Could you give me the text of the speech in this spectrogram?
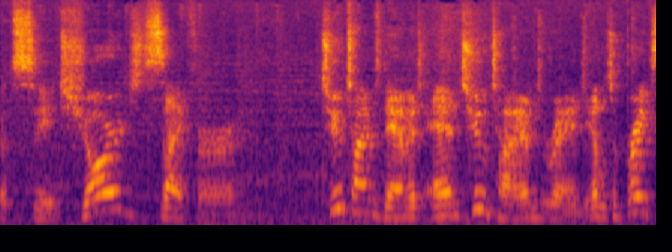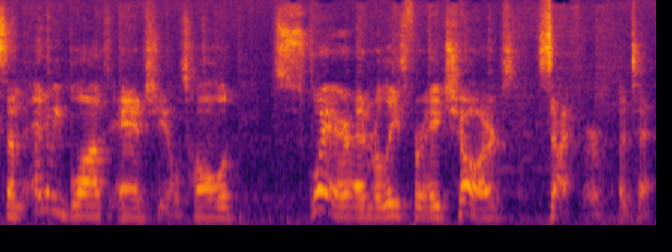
Let's see, Charged Cypher. Two times damage and two times range, able to break some enemy blocks and shields. Hold square and release for a charged Cypher attack.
